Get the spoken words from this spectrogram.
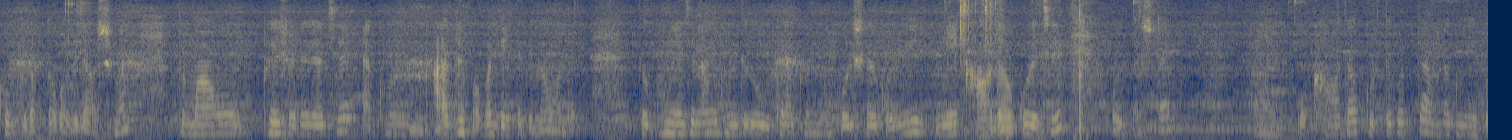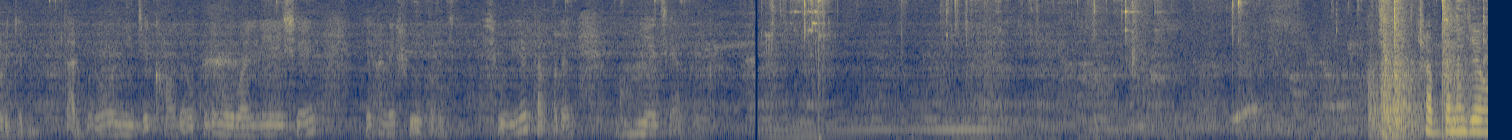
খুব বিরক্ত করবে যাওয়ার সময়। তো মাও ফ্রেশ হয়ে গেছে এখন আধে বাবা ডেকে দিল আমাদের। তো ঘুমিয়েছিলাম, ঘুম থেকে উঠে এখন পরিষ্কার করে নিয়ে মেয়ে খাওয়া দাওয়া করেছে ওই পাশটায় আর ও খাওয়া দাওয়া করতে করতে আমরা ঘুমিয়ে পড়েছিলাম। তারপরে ও নিচে খাওয়া দাওয়া করে মোবাইল নিয়ে এসে এখানে শুয়ে পড়েছে। শুয়ে তারপরে ঘুমিয়েছে এখন। সাবধানে যেও,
